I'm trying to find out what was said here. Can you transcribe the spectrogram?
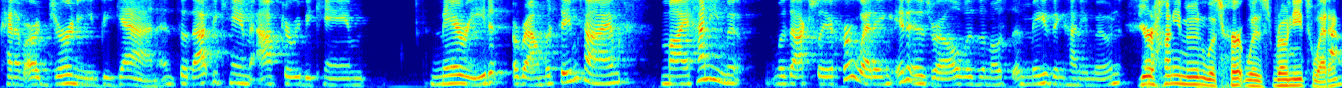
kind of our journey began. And so that became after we became married around the same time. My honeymoon was actually her wedding in Israel was the most amazing honeymoon. Your honeymoon was her was Ronit's wedding?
